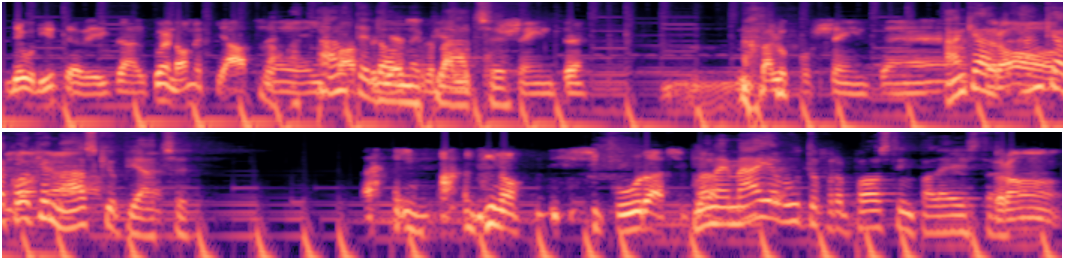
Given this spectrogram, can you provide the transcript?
devo dirti la verità, alcune donne piace. No, il tante donne piace. Bello possente. Bello possente. eh. Anche a, Però anche a qualche bisogna- maschio piace. Immagino, sicura, sicura. Non hai mai avuto proposte in palestra? Però...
